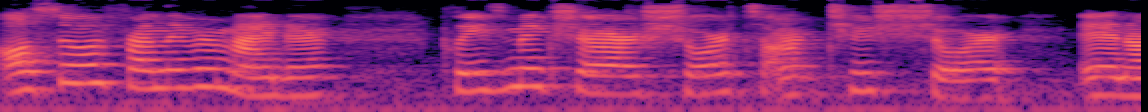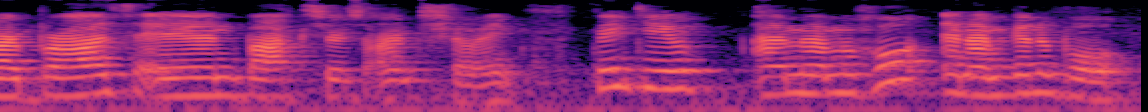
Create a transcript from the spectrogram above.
Also, a friendly reminder Please make sure our shorts aren't too short and our bras and boxers aren't showing. Thank you. I'm Emma Holt and I'm gonna bolt.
